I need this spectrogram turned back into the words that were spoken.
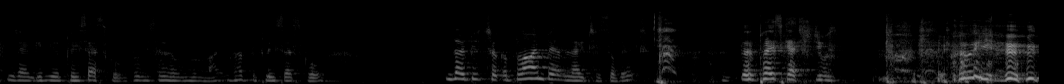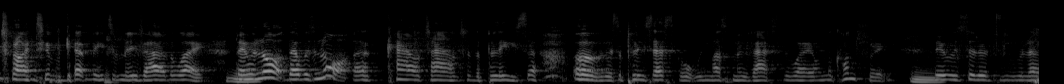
if we don't give you a police escort. So we said, oh, all right, we'll have the police escort. Nobody took a blind bit of notice of it. the police secretary was, who are you trying to get me to move out of the way? They were not, there was not a kowtow to the police. uh, oh, there's a police escort, we must move out of the way. On the contrary, it was sort of, you know,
